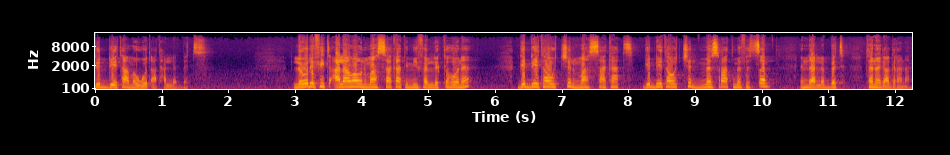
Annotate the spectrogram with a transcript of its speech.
ግዴታ መወጣት አለበት። ለወደፊት አላማውን ማሳካት የሚፈልግ ከሆነ ግዴታዎችን ማሳካት ግዴታዎችን መስራት መፈጸም እንዳለበት ተነጋግረናል።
